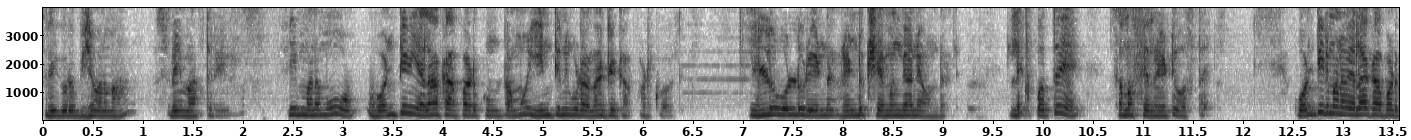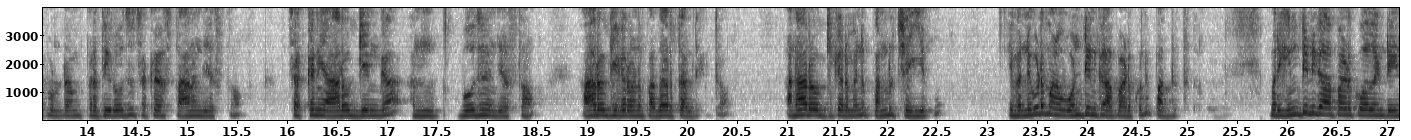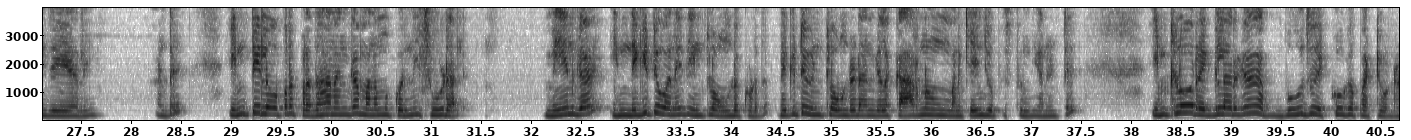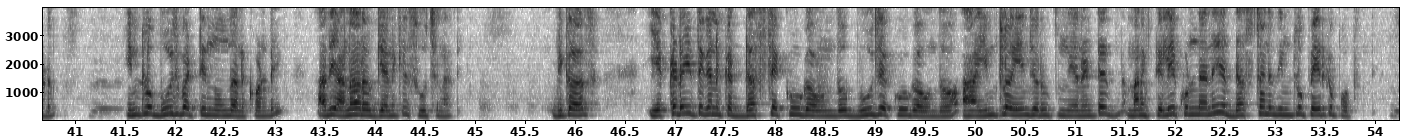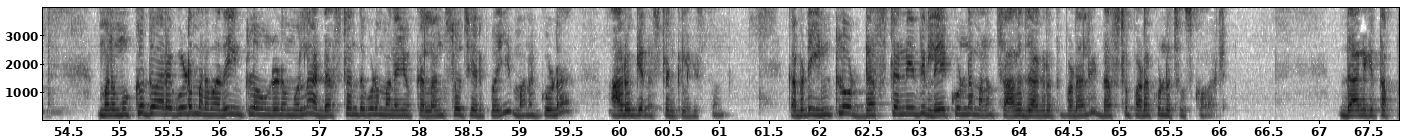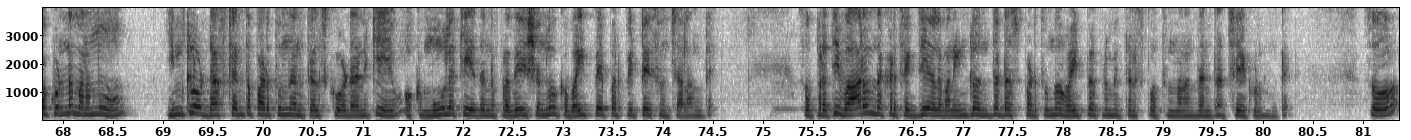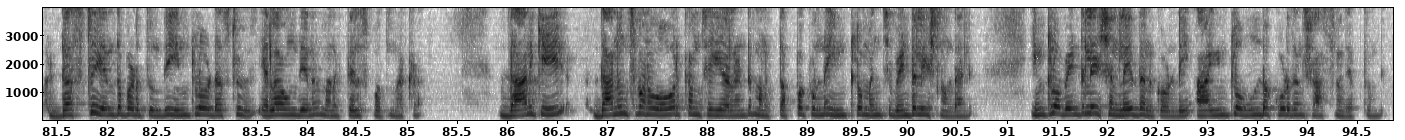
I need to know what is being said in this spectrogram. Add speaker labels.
Speaker 1: శ్రీ గురుభ్యో నమ శ్రీమాత్రే నమ. శ్రీ మనము ఒంటిని ఎలా కాపాడుకుంటామో ఇంటిని కూడా అలాగే కాపాడుకోవాలి. ఇళ్ళు ఒళ్ళు రెండు రెండు క్షేమంగానే ఉండాలి. లేకపోతే సమస్యలు అనేటివి వస్తాయి. ఒంటిని మనం ఎలా కాపాడుకుంటాం? ప్రతిరోజు చక్కగా స్నానం చేస్తాం. చక్కని ఆరోగ్యంగా అన్ భోజనం చేస్తాం. ఆరోగ్యకరమైన పదార్థాలు తింటాం. అనారోగ్యకరమైన పనులు చెయ్యము. ఇవన్నీ కూడా మనం ఒంటిని కాపాడుకునే పద్ధతులు. మరి ఇంటిని కాపాడుకోవాలంటే ఏం చేయాలి? అంటే ఇంటి లోపల ప్రధానంగా మనము కొన్ని చూడాలి. మెయిన్గా ఈ నెగిటివ్ అనేది ఇంట్లో ఉండకూడదు. నెగిటివ్ ఇంట్లో ఉండడానికి గల కారణం మనకేం చూపిస్తుంది అని అంటే ఇంట్లో రెగ్యులర్గా బూజు ఎక్కువగా పట్టి ఉండడం. ఇంట్లో బూజు పట్టింది ఉందనుకోండి అది అనారోగ్యానికి సూచన అది. బికాస్ ఎక్కడైతే కనుక డస్ట్ ఎక్కువగా ఉందో బూజు ఎక్కువగా ఉందో ఆ ఇంట్లో ఏం జరుగుతుంది అని అంటే మనకు తెలియకుండానే డస్ట్ అనేది ఇంట్లో పేరుకుపోతుంది. మన ముక్కు ద్వారా కూడా మనం అదే ఇంట్లో ఉండడం వల్ల ఆ డస్ట్ అంతా కూడా మన యొక్క లంగ్స్లో చేరిపోయి మనకు కూడా ఆరోగ్య నష్టం కలిగిస్తుంది. కాబట్టి ఇంట్లో డస్ట్ అనేది లేకుండా మనం చాలా జాగ్రత్త పడాలి డస్ట్ పడకుండా చూసుకోవాలి. దానికి తప్పకుండా మనము ఇంట్లో డస్ట్ ఎంత పడుతుందని తెలుసుకోవడానికి ఒక మూలకి ఏదైనా ప్రదేశంలో ఒక వైట్ పేపర్ పెట్టేసి ఉంచాలి అంతే. సో ప్రతి వారం అక్కడ చెక్ చేయాలి మన ఇంట్లో ఎంత డస్ట్ పడుతుందో వైట్ పేపర్ మీద తెలిసిపోతుంది మనం దాన్ని టచ్ చేయకుండా ఉంటే. సో డస్ట్ ఎంత పడుతుంది ఇంట్లో డస్ట్ ఎలా ఉంది అనేది మనకు తెలిసిపోతుంది అక్కడ. దానికి దాని నుంచి మనం ఓవర్కమ్ చేయాలంటే మనకు తప్పకుండా ఇంట్లో మంచి వెంటిలేషన్ ఉండాలి. ఇంట్లో వెంటిలేషన్ లేదనుకోండి ఆ ఇంట్లో ఉండకూడదని శాస్త్రం చెప్తుంది.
